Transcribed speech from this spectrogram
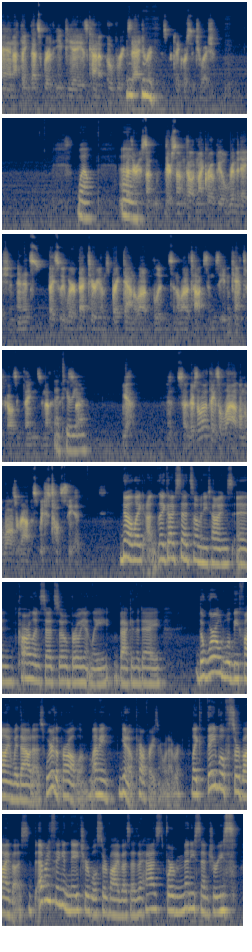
And I think that's where the EPA is kind of over-exaggerating this particular situation. Well, um, is something there's something called microbial remediation, and it's basically where bacteriums break down a lot of pollutants and a lot of toxins, even cancer-causing things and other things. bacteria. So, yeah. So there's a lot of things alive on the walls around us. We just don't see it. No, like uh, like I've said so many times, and Carlin said so brilliantly back in the day. The world will be fine without us. We're the problem. I mean, you know, paraphrasing or whatever. Like they will survive us. Everything in nature will survive us, as it has for many centuries.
